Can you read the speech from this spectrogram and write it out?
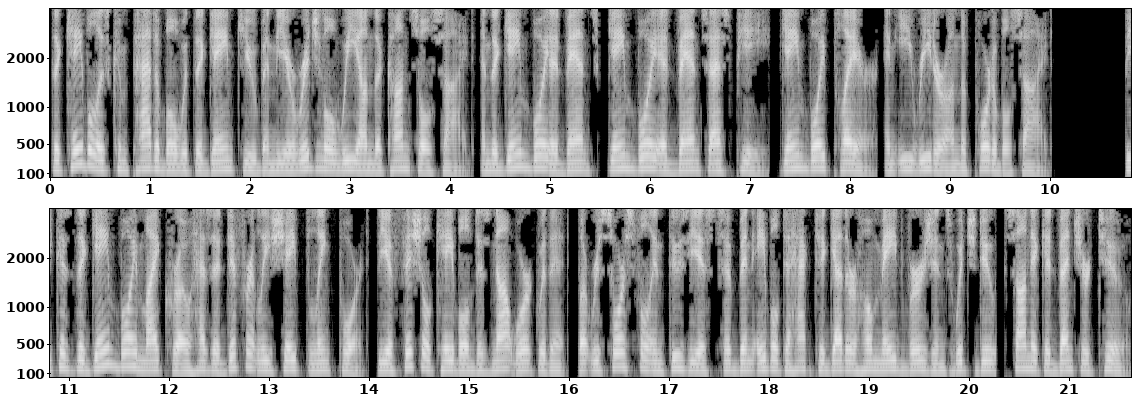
The cable is compatible with the GameCube and the original Wii on the console side, and the Game Boy Advance, Game Boy Advance SP, Game Boy Player, and e-reader on the portable side. Because the Game Boy Micro has a differently shaped link port, the official cable does not work with it, but resourceful enthusiasts have been able to hack together homemade versions which do. Sonic Adventure 2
